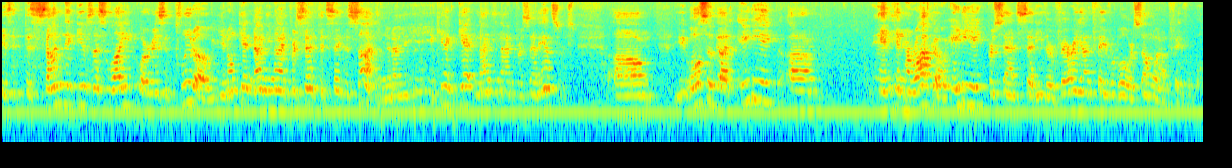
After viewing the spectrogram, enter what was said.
is it the sun that gives us light or is it Pluto? You don't get 99% that say the sun. You know, you, you can't get 99% answers. Um, you also got 88, um, in, in Morocco, 88% said either very unfavorable or somewhat unfavorable.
